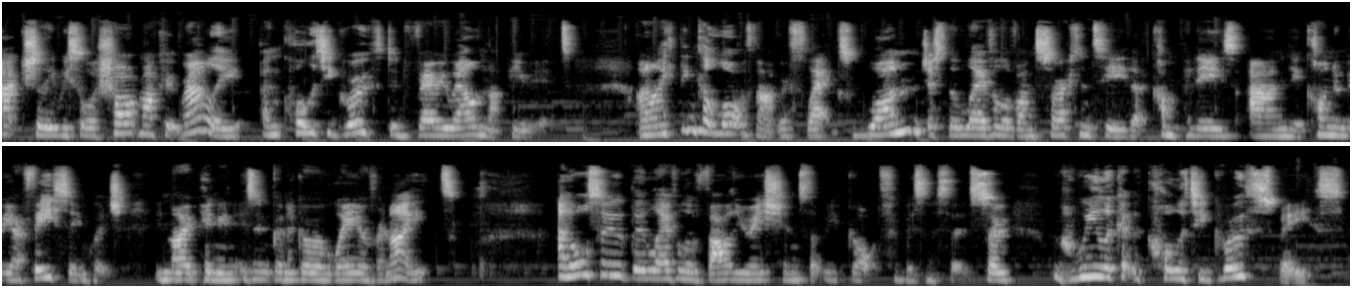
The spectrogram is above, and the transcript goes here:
actually we saw a sharp market rally and quality growth did very well in that period. And I think a lot of that reflects one, just the level of uncertainty that companies and the economy are facing, which, in my opinion, isn't going to go away overnight. And also the level of valuations that we've got for businesses. So if we look at the quality growth space,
